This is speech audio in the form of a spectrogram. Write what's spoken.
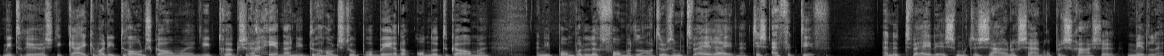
mitrailleurs. Die kijken waar die drones komen. Die trucks rijden naar die drones toe, proberen daaronder te komen. En die pompen lucht vol met lood. Dat ze om twee redenen. Het is effectief. En de tweede is, ze moeten zuinig zijn op hun schaarse middelen.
